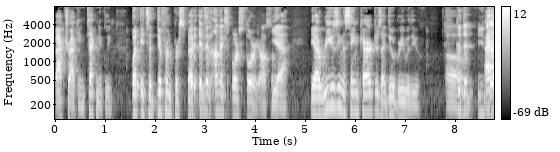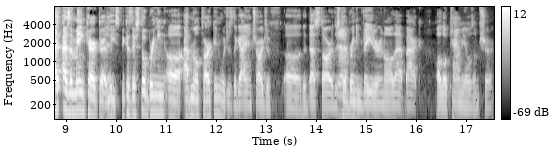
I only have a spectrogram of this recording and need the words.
backtracking technically, but it's a different But perspective. it's an unexplored story, also. yeah, yeah. Reusing the same characters, I do agree with you. Um, 'Cause the- you- a- as a main character, at Yeah. least, because they're still bringing uh, Admiral Tarkin, which is the guy in charge of uh, the Death Star. They're Yeah. still bringing Vader and all that back, although cameos, I'm sure.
